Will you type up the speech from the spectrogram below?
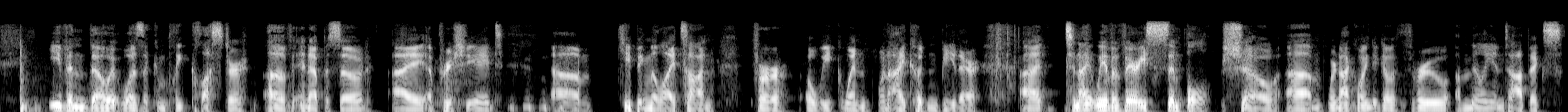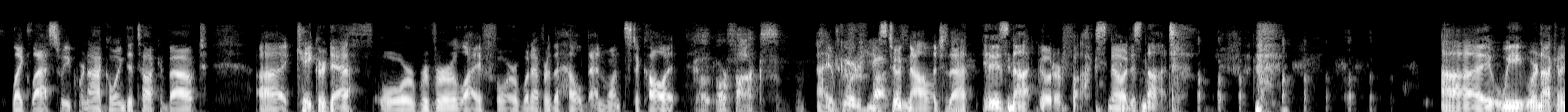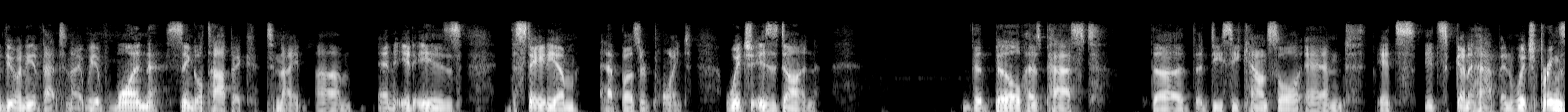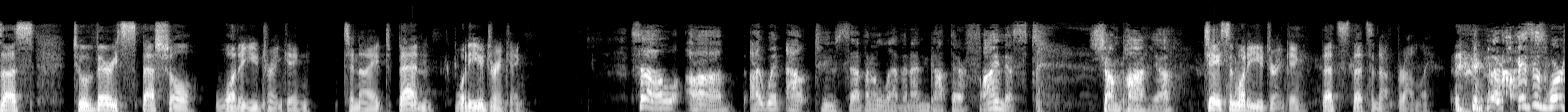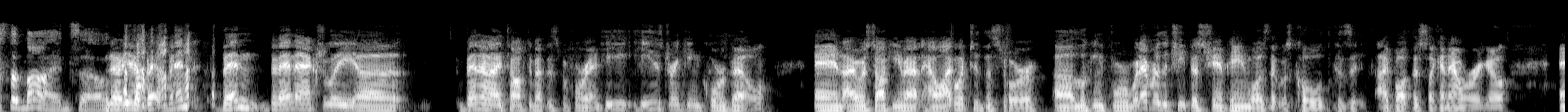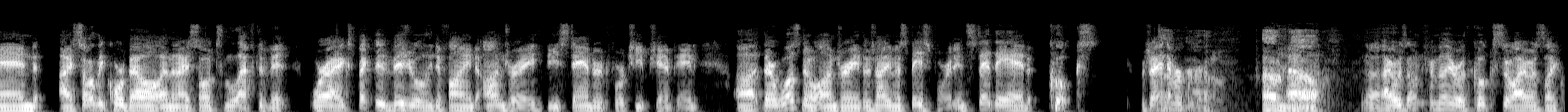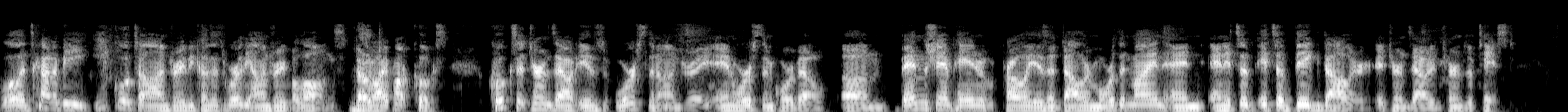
Even though it was a complete cluster of an episode, I appreciate um, keeping the lights on for a week when, when I couldn't be there. Uh, tonight we have a very simple show. Um, we're not going to go through a million topics like last week. We're not going to talk about uh, cake or death or river or life or whatever the hell Ben wants to call it. Goat or fox. I It's refuse Fox. to acknowledge that. It is not Goat or Fox. No, it is not. uh, we, we're not going to do any of that tonight. We have one single topic tonight, um, and it is the stadium at Buzzard Point, which is done. The bill has passed the the DC Council, and it's it's going to happen. Which brings us to a very special. What are you drinking tonight, Ben? What are you drinking? So, uh, I went out to 7 Eleven and got their finest champagne. Jason, what are you drinking? That's that's enough, Bromley. no, his is worse than mine, so. No, yeah, Ben, Ben, Ben, Ben actually, uh, Ben and I talked about this beforehand. He he's drinking Korbel, and I was talking about how I went to the store uh, looking for whatever the cheapest champagne was that was cold because I bought this like an hour ago, and I saw the Korbel, and then I saw to the left of it where I expected visually to find Andre, the standard for cheap champagne. Uh, there was no Andre. There's not even a space for it. Instead, they had Cooks, which I had Oh, never no. heard of. Oh, no. Uh, I was unfamiliar with Cooks, so I was like, well, it's got to be equal to Andre because it's where the Andre belongs. Nope. So I bought Cooks. Cooks, it turns out, is worse than Andre and worse than Korbel. Um, Ben's champagne probably is a dollar more than mine, and and it's a it's a big dollar. It turns out in terms of taste.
